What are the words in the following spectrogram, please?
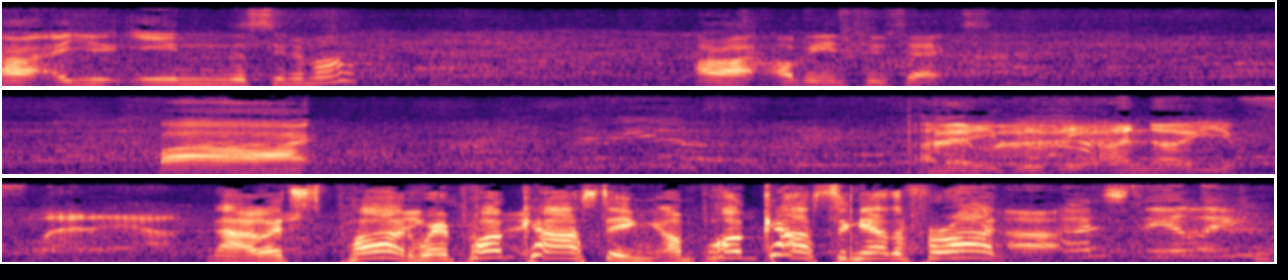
All right, are you in the cinema? All right, I'll be in two secs. Bye. I know you're busy. I know you're flat out. No, it's pod. We're podcasting. I'm podcasting out the front. Ah. Hi, Steely.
